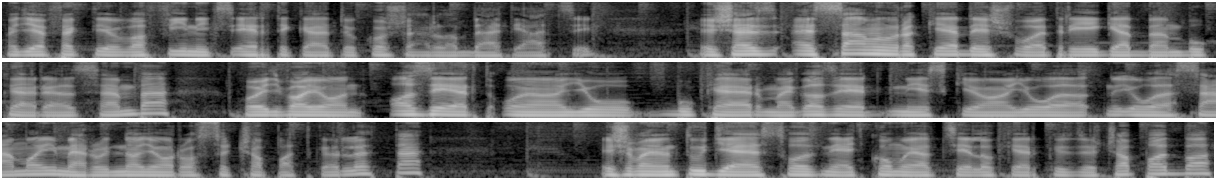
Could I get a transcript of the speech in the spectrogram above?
hogy effektív a Phoenix értékeltő kosárlabdát játszik. És ez, ez számomra kérdés volt régebben Bookerrel szembe, hogy vajon azért olyan jó Booker, meg azért néz ki olyan jól, jól a számai, mert hogy nagyon rossz a csapat körülötte, és vajon tudja ezt hozni egy komolyabb célokért küzdő csapatba,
